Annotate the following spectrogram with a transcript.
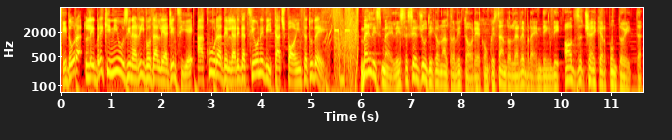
Ed ora le breaking news in arrivo dalle agenzie a cura della redazione di Touchpoint Today. Melis Melis si aggiudica un'altra vittoria conquistando il rebranding di oddschecker.it,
